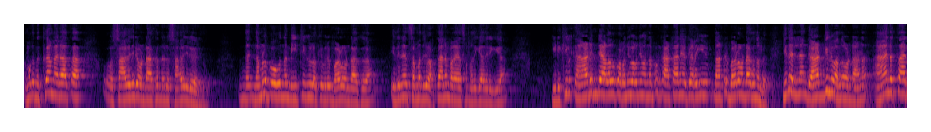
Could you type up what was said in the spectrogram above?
നമുക്ക് നിൽക്കാൻ മേലാത്ത സാഹചര്യം ഉണ്ടാക്കുന്ന ഒരു സാഹചര്യമായിരുന്നു. നമ്മൾ പോകുന്ന മീറ്റിങ്ങുകളൊക്കെ ഇവർ ബഹളം ഉണ്ടാക്കുക ഇതിനെ സംബന്ധിച്ച് വർത്താനം പറയാൻ സമ്മതിക്കാതിരിക്കുക. ഇടുക്കിയിൽ കാടിന്റെ അളവ് കുറഞ്ഞു കുറഞ്ഞു വന്നപ്പം കാട്ടാനയൊക്കെ ഇറങ്ങി നാട്ടിൽ ബഹളം ഉണ്ടാക്കുന്നുണ്ട്. ഇതെല്ലാം ഗാഡ്ഗിൽ വന്നുകൊണ്ടാണ് ആനത്താര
